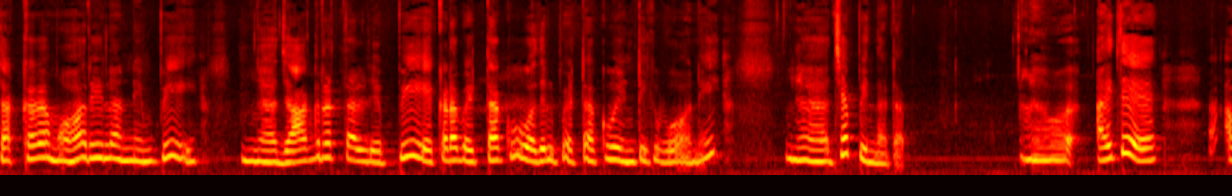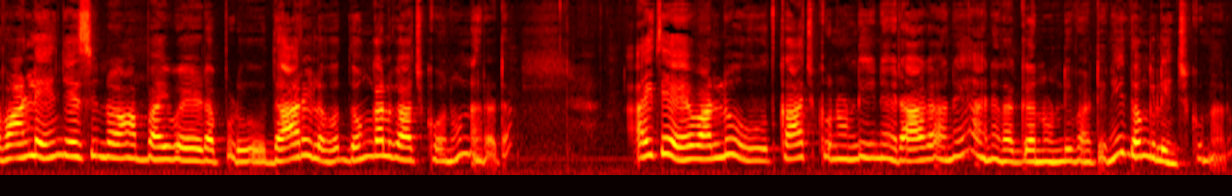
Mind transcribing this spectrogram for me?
చక్కగా మొహరీలను నింపి జాగ్రత్తలు చెప్పి ఎక్కడ పెట్టకు వదిలిపెట్టకు ఇంటికి పో అని చెప్పిందట. అయితే వాళ్ళు ఏం చేసిండ్రో ఆ అబ్బాయి పోయేటప్పుడు దారిలో దొంగలు కాచుకొని ఉన్నారట. అయితే వాళ్ళు కాచుకుని ఉండి రాగానే ఆయన దగ్గర నుండి వాటిని దొంగిలించుకున్నారు.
